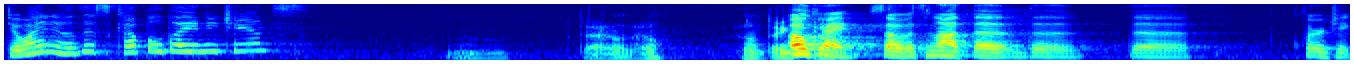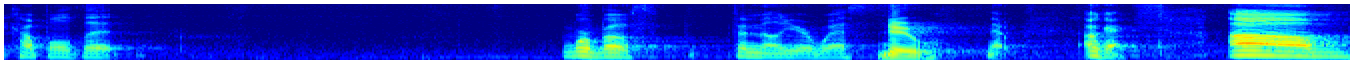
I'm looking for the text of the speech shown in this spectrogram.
Do I know this couple by any chance? I don't know. I don't think so. Okay, so it's not the, the, the clergy couple that we're both familiar with. No. No. Okay. Um,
